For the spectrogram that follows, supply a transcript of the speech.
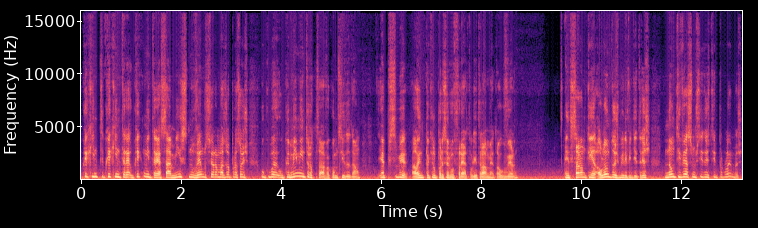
O que, é que, o, que é que o que é que me interessa a mim se novembro serão mais operações? O que, o que a mim me interessava como cidadão é perceber, além de aquilo parecer um frete, literalmente, ao governo, interessava-me que ao longo de 2023 não tivéssemos tido este tipo de problemas,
